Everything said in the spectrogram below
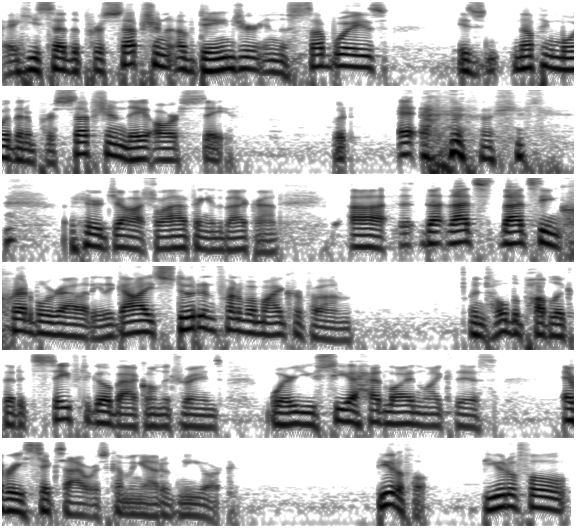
uh, he said the perception of danger in the subways is nothing more than a perception. They are safe. But eh, I hear Josh laughing in the background. Uh, th- that, that's that's the incredible reality. The guy stood in front of a microphone and told the public that it's safe to go back on the trains where you see a headline like this every six hours coming out of New York. Beautiful, beautiful,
